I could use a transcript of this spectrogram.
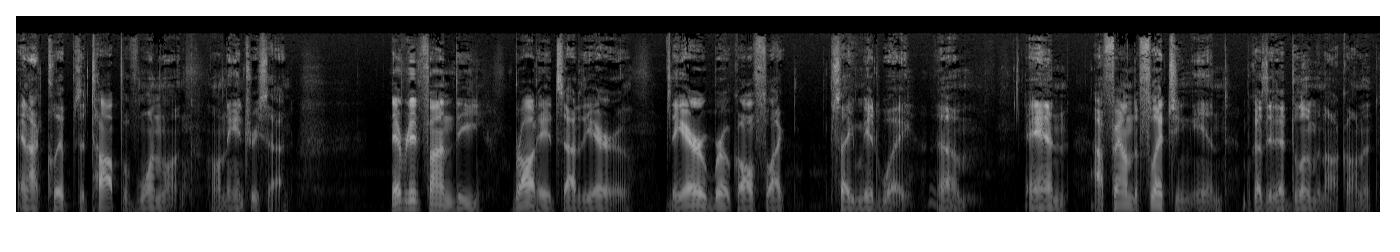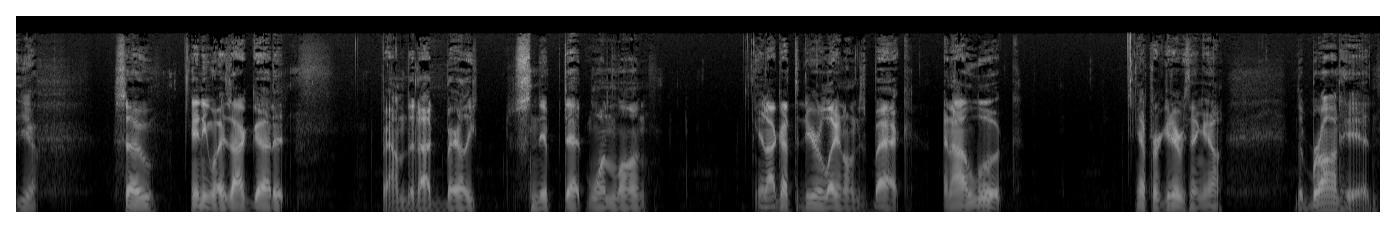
And I clipped the top of one lung on the entry side. Never did find the broadhead side of the arrow. The arrow broke off like say midway, um, and I found the fletching end because it had the Lumenok on it. Yeah. So, anyways, I got it. Found that I'd barely snipped that one lung, and I got the deer laying on his back. And I look after I get everything out. The broadhead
